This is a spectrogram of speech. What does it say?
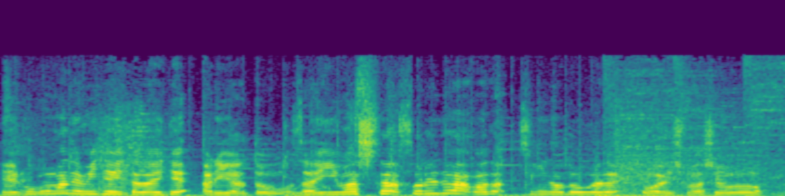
えー、ここまで見ていただいてありがとうございました。それではまた次の動画でお会いしましょう。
